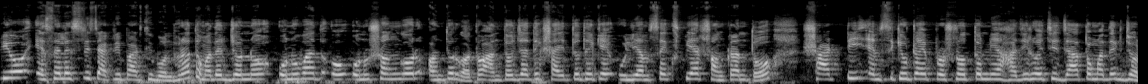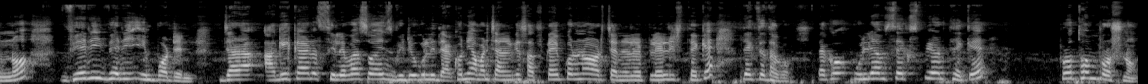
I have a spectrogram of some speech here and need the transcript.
প্রিয় এসএলএসটি চাকরি প্রার্থী বন্ধুরা, তোমাদের জন্য অনুবাদ ও অনুষঙ্গর অন্তর্গত আন্তর্জাতিক সাহিত্য থেকে উইলিয়াম শেক্সপিয়ার সংক্রান্ত ষাটটি এমসিকিউ টাইপ প্রশ্ন উত্তর নিয়ে হাজির হয়েছি, যা তোমাদের জন্য ভেরি ভেরি ইম্পর্টেন্ট যারা আগেকার সিলেবাস ওয়াইজ ভিডিওগুলি দেখোনি, আমার চ্যানেলকে সাবস্ক্রাইব করে নাও আর চ্যানেলের প্লেলিস্ট থেকে দেখতে থাকো। দেখো, উইলিয়াম শেক্সপিয়ার থেকে প্রথম প্রশ্ন,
